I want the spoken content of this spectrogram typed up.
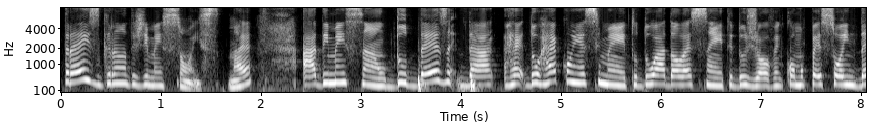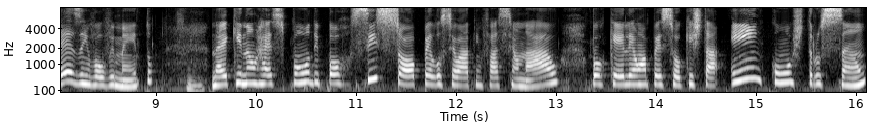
três grandes dimensões, né? A dimensão do, da, do reconhecimento do adolescente, do jovem como pessoa em desenvolvimento, Sim. né? Que não responde por si só pelo seu ato infracional, porque ele é uma pessoa que está em construção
